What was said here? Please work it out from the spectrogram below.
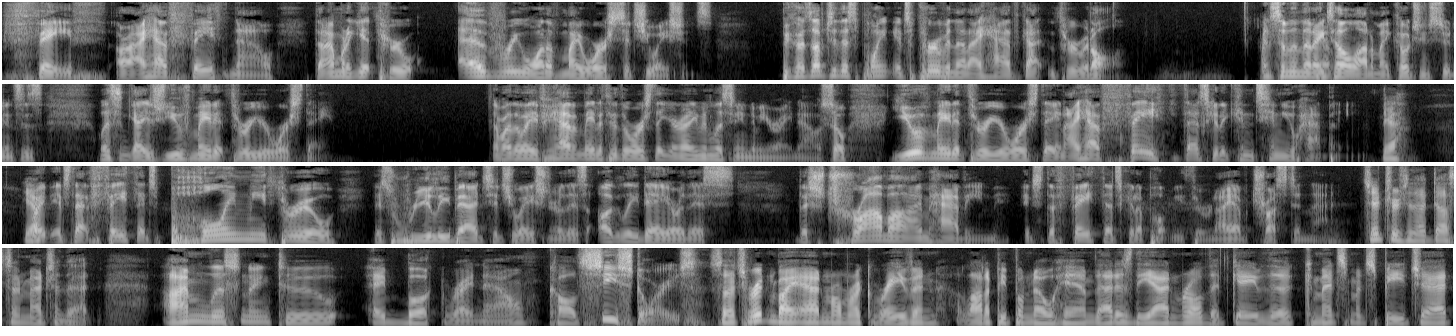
faith, or I have faith now that I'm going to get through every one of my worst situations because up to this point it's proven that I have gotten through it all. And something that I tell a lot of my coaching students is listen guys, you've made it through your worst day. And by the way, if you haven't made it through the worst day, you're not even listening to me right now. So you have made it through your worst day and I have faith that that's going to continue happening. Yeah. Yep. Right? It's that faith that's pulling me through this really bad situation or this ugly day or this this trauma I'm having. It's the faith that's going to put me through and I have trust in that. It's interesting that Dustin mentioned that. I'm listening to a book right now called Sea Stories. So it's written by Admiral McRaven. A lot of people know him. That is the admiral that gave the commencement speech at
